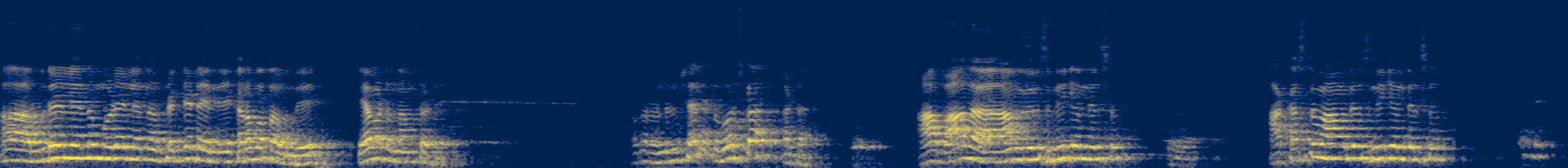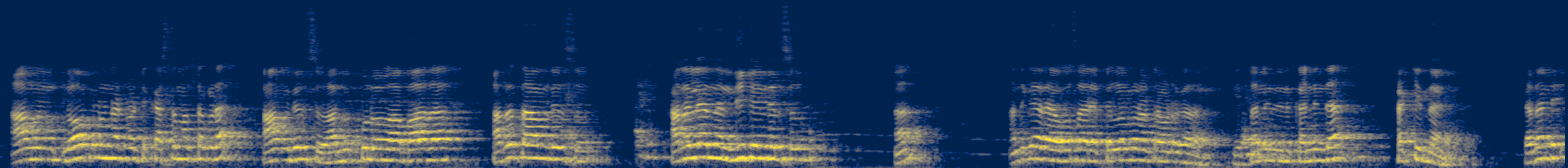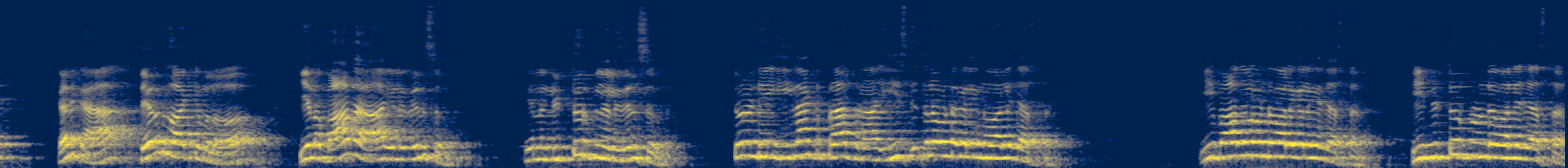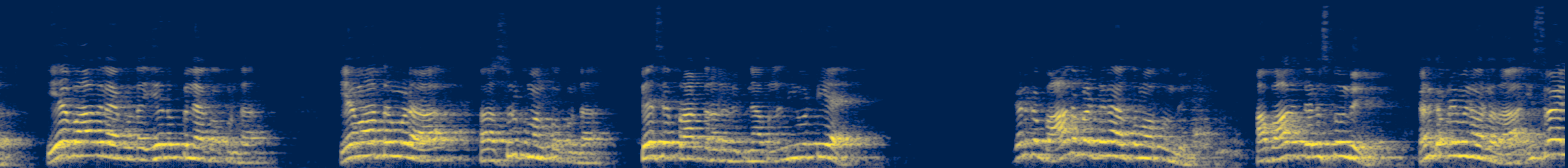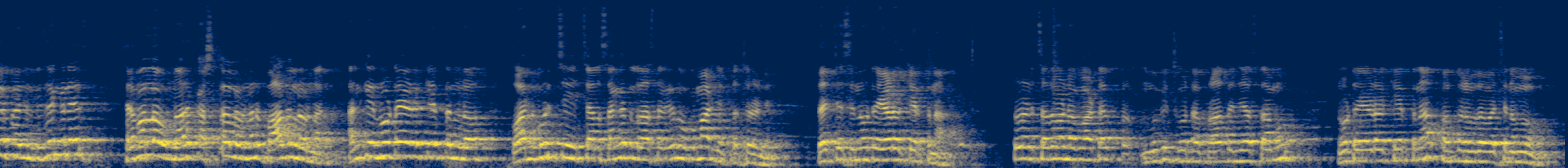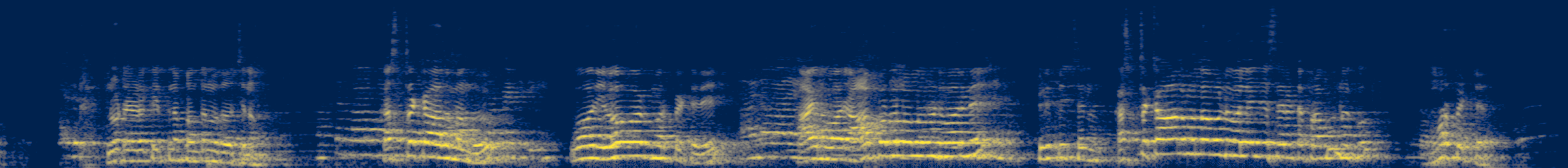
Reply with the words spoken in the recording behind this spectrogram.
ఆ రెండేళ్ళేందో మూడేళ్ళేందో మూడేళ్ళు ప్రెగ్నెంట్ అయింది కనబోతా ఉంది. ఏమంటుంది అమ్మతోటి ఒక రెండు నిమిషాలు అట్లా ఓర్చుకో అంట. ఆ బాధ ఆమెకు తెలుసు నీకేం తెలుసు? ఆ కష్టం ఆమె తెలుసు నీకేం తెలుసు? ఆమె లోపల ఉన్నటువంటి కష్టం అంతా కూడా ఆమెకు తెలుసు. ఆ నొప్పులు ఆ బాధ అదంతా ఆమెకు తెలుసు. కనలేదని నీకేం తెలుసు? అందుకే అదే ఒకసారి పిల్లలు కూడా అంటూ ఉంటారు కదా ఈ తల్లి నేను కన్నిందా? కక్కిందా? అని. కదండి? కనుక దేవుడి వాక్యంలో వీళ్ళ బాధ వీళ్ళకి తెలుసు. వీళ్ళ నిట్టూర్పు వీళ్ళకి తెలుసు. చూడండి ఇలాంటి ప్రార్థన ఈ స్థితిలో ఉండగలిగిన వాళ్ళే చేస్తారు. ఈ బాధలో ఉండే వాళ్ళగలిగే చేస్తారు. ఈ నిట్టూర్పులు ఉండే వాళ్ళే చేస్తారు. ఏ బాధ లేకుండా ఏ నొప్పి లేకోకుండా ఏమాత్రం కూడా ఆ, సురుకు అనుకోకుండా చేసే ప్రార్థనలు విజ్ఞాపనలు నీ ఒట్టియే. కనుక బాధపడితేనే అర్థమవుతుంది. ఆ బాధ తెలుస్తుంది. కనుక ప్రేమైన వాళ్ళరా ఇస్రాయల్ ప్రజలు నిజంగానే శ్రమల్లో ఉన్నారు కష్టాల్లో ఉన్నారు బాధల్లో ఉన్నారు. అందుకే నూట ఏడో కీర్తనలో వారిని గురించి చాలా సంగతులు రాస్తారు కానీ ఒక మాట చెప్తా చూడండి. దయచేసి నూట ఏడో కీర్తన. చూడండి చదవండి ఒక మాట ముగించుకుంటా ప్రార్థన చేస్తాము. నూట ఏడో కీర్తన పంతొమ్మిదవ వచనము. నూట ఏడో కీర్తన పంతొమ్మిదవ వచనం. కష్టకాలమందు వారు యెహోవాకు మొరపెట్టిరి. ఆయన వారి ఆపదలలో నుండి వారిని పిలిపించను. కష్టకాలంలో ఉండి వాళ్ళు ఏం చేశారంట ప్రభువునకు మొరపెట్టారు.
